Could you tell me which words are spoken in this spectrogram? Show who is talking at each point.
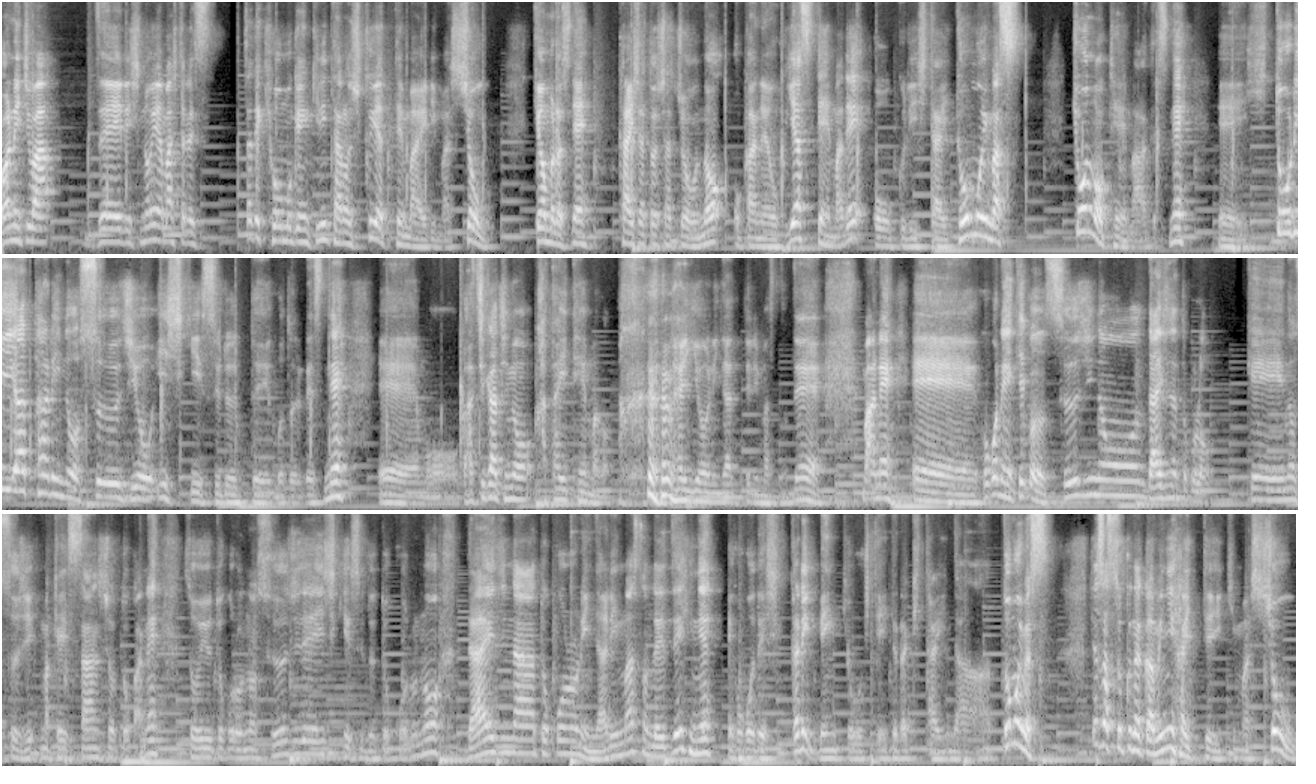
Speaker 1: こんにちは。税理士の山下です。さて、今日も元気に楽しくやってまいりましょう。今日もですね、会社と社長のお金を増やすテーマでお送りしたいと思います。今日のテーマはですね、えー、1人当たりの数字を意識するということでですね、えー、もうガチガチの硬いテーマの 内容になっておりますので、まあね、えー、ここね、結構数字の大事なところ、経営の数字、まあ、決算書とかね、そういうところの数字で意識するところの大事なところになりますので、ぜひね、ここでしっかり勉強していただきたいなと思います。じゃあ早速中身に入っていきましょう。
